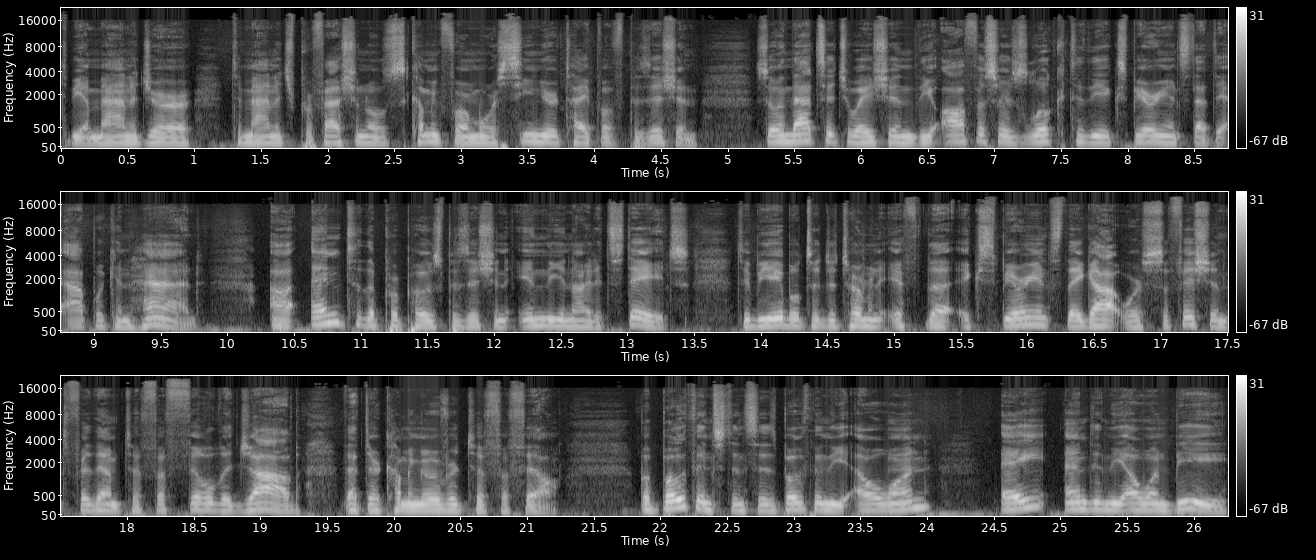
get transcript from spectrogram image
to be a manager, to manage professionals, coming for a more senior type of position. So, in that situation, the officers look to the experience that the applicant had uh, and to the proposed position in the United States to be able to determine if the experience they got were sufficient for them to fulfill the job that they're coming over to fulfill. But both instances, both in the L1 a and in the L1B,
